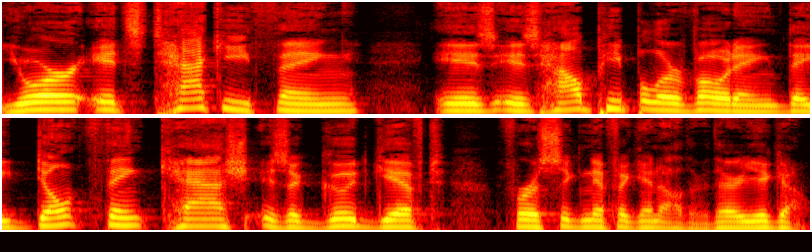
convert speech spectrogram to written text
your it's tacky thing is is how people are voting. They don't think cash is a good gift for a significant other. There you go.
